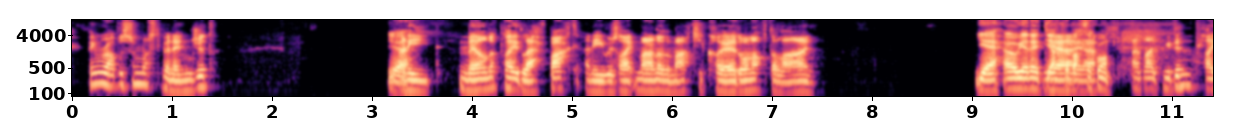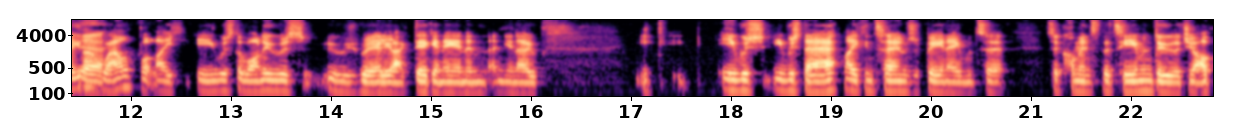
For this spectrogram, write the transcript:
I think Robertson must have been injured, Yeah, and he Milner played left back, and he was like man of the match. He cleared one off the line. yeah. Oh yeah, the, the Yeah, acrobatic yeah. one. and like we didn't play Yeah. that well, but like he was the one who was who was really like digging in and, and you know he, he was he was there like in terms of being able to to come into the team and do the job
